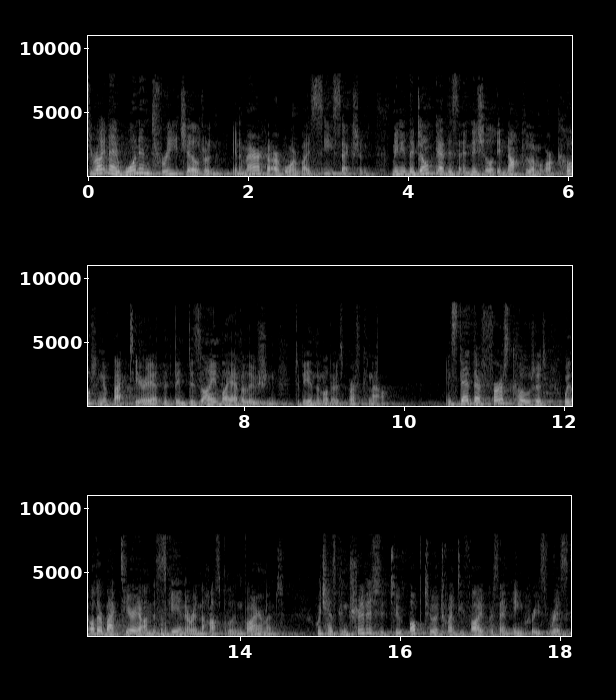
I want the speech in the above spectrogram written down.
See, right now, one in three children in America are born by C section, meaning they don't get this initial inoculum or coating of bacteria that's been designed by evolution to be in the mother's birth canal. Instead, they're first coated with other bacteria on the skin or in the hospital environment, which has contributed to up to a 25% increased risk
